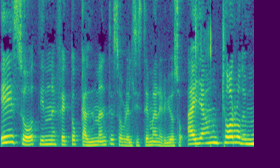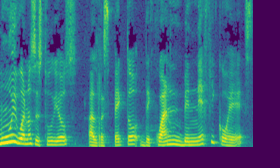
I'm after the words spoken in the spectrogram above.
eso tiene un efecto calmante sobre el sistema nervioso. Hay ya un chorro de muy buenos estudios al respecto de cuán benéfico es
